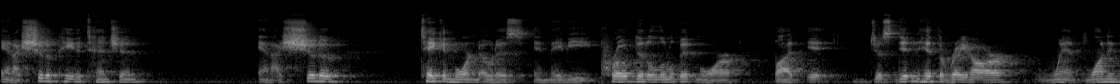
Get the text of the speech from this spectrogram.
And I should have paid attention. And I should have taken more notice and maybe probed it a little bit more, but it just didn't hit the radar, went one in,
